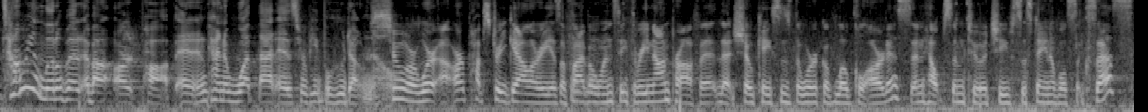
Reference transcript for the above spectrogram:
tell me a little bit about Art Pop and, and, kind of what that is for people who don't know. Sure. We're, uh, Art Pop Street Gallery is a 501c3 mm-hmm. nonprofit that showcases the work of local artists and helps them to achieve sustainable success.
